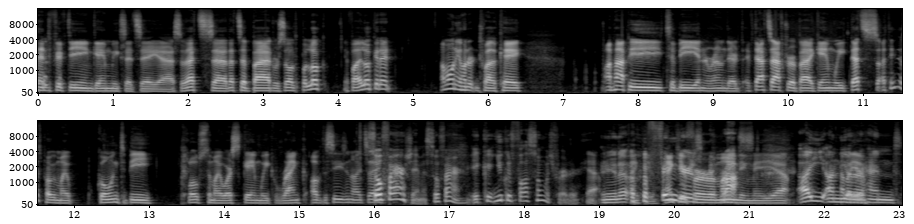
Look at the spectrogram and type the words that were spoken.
10 to 15 game weeks, I'd say. Uh, so that's uh, that's a bad result. But look, if I look at it, I'm only 112k. I'm happy to be in and around there. If that's after a bad game week, that's I think that's probably my going to be close to my worst game week rank of the season. I'd say. so far, Seamus. So far, it could you could fall so much further. yeah, You know. Thank you. Thank you for reminding crossed. me. Yeah. I, on the How other hand,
